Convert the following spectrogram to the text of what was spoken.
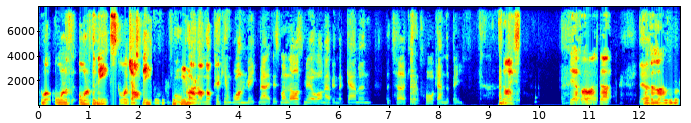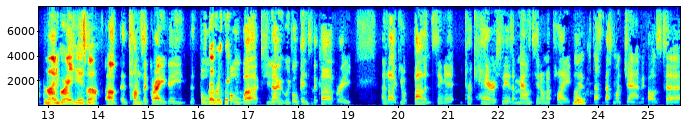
What all of all of the meats or just Oh, beef? Oh, full blown. I'm not picking one meat, Matt. If it's my last meal, I'm having the gammon, the turkey, the pork, and the beef. Nice. Yeah, I like that. Yeah. With a load of, load of gravy as well. Oh, tons of gravy, the full, full works. You know, we've all been to the carvery, and like you're balancing it precariously as a mountain on a plate. Like, Yeah. That's that's my jam. If I was to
